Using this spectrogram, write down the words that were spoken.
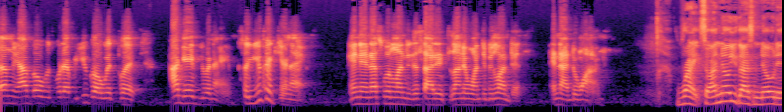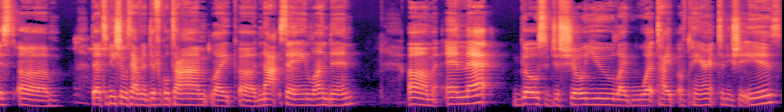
I mean, I'll go with whatever you go with. But I gave you a name, so you pick your name. And then that's when London decided London wanted to be London and not Dewan. Right. So I know you guys noticed um, that Tanisha was having a difficult time, like uh, not saying London, um, and that goes to just show you like what type of parent Tanisha is,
